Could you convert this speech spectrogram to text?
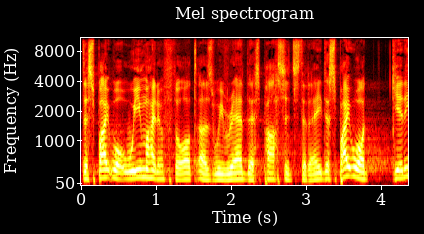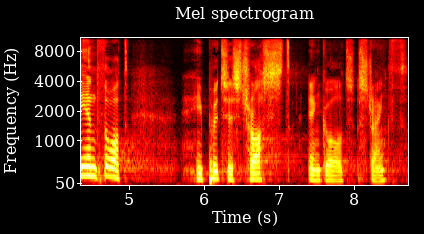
despite what we might have thought as we read this passage today, despite what Gideon thought, he puts his trust in God's strength,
